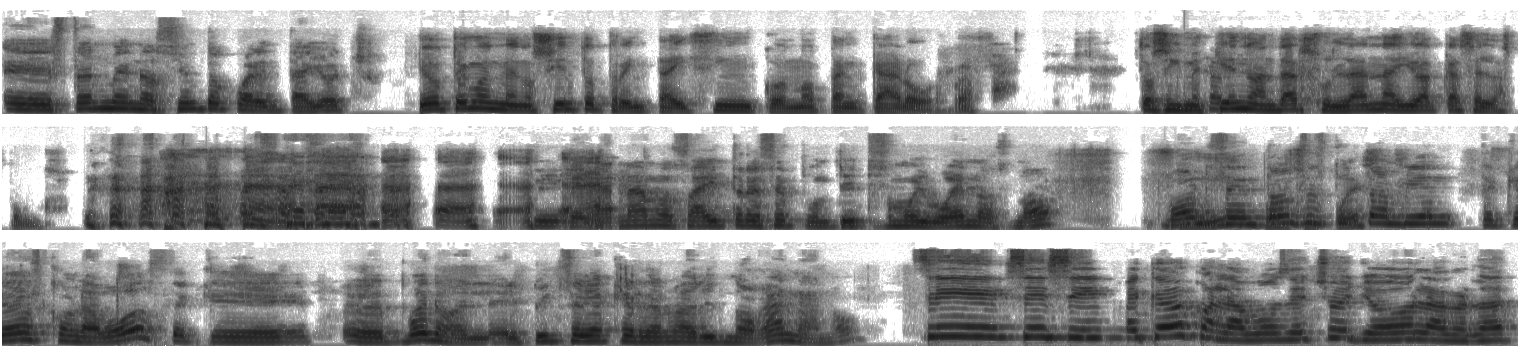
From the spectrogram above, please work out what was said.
eh, están menos 148. Yo tengo en menos 135, no tan caro, Rafa. Entonces, si me quieren mandar su lana, yo acá se las pongo. sí, le ganamos ahí 13 puntitos muy buenos, ¿no? Monse, entonces tú también te quedas con la voz de que, eh, bueno, el, el sería que Real Madrid no gana, ¿no? Sí, sí, sí, me quedo con la voz. De hecho, yo la verdad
